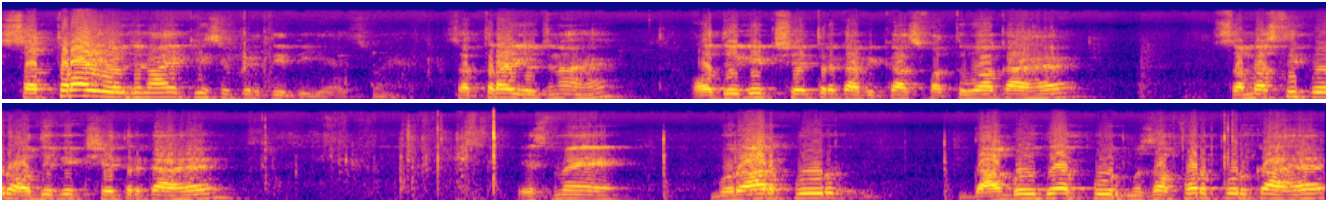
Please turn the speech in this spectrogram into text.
सत्रह योजनाएँ की स्वीकृति दी है इसमें। सत्रह योजना है। औद्योगिक क्षेत्र का विकास फतुआ का है। समस्तीपुर औद्योगिक क्षेत्र का है। इसमें मुरारपुर, दागोदरपुर, मुजफ्फरपुर का है।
